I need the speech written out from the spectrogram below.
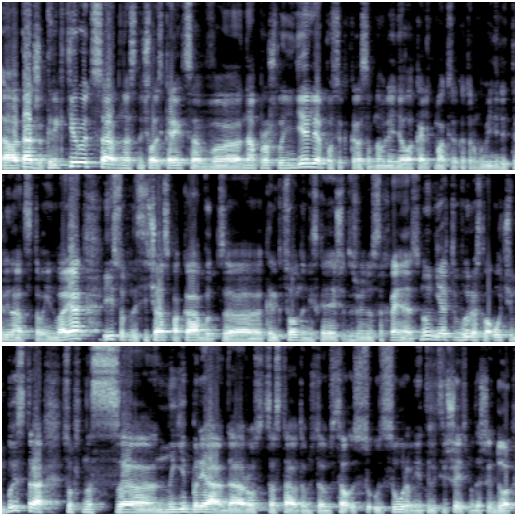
А, также корректируется, у нас началась коррекция в, на прошлой неделе, после как раз обновления локальных максимумов, которые мы видели 13 января. И, собственно, сейчас пока вот э, коррекционно нисходящее движение сохраняется. Ну, нефть выросла очень быстро. Собственно, с э, ноября да, рост составил там, с, с уровня 36 мы дошли до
